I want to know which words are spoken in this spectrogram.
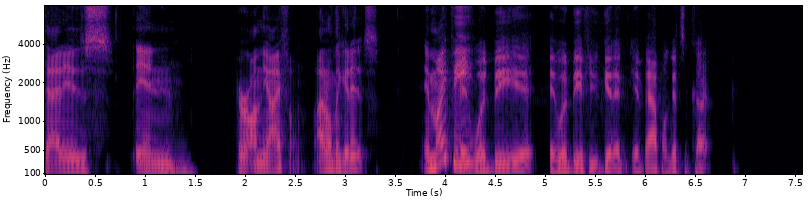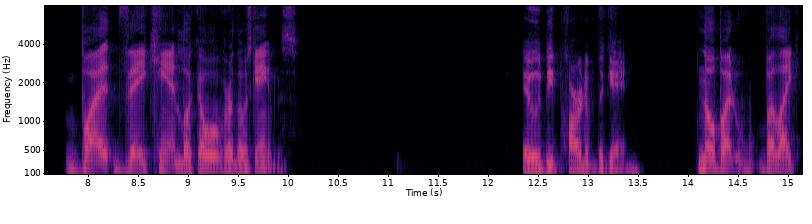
that is in mm-hmm. or on the iPhone, I don't think it is. It might be, It would be, it, it would be if you get a, if Apple gets a cut. but they can't look over those games. It would be part of the game. No, but but like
